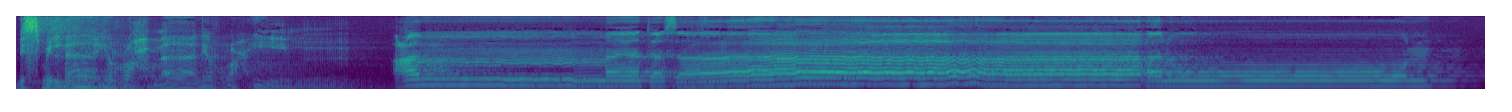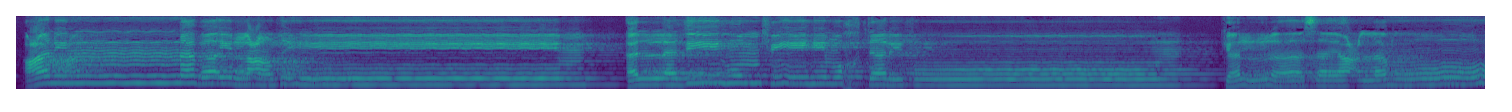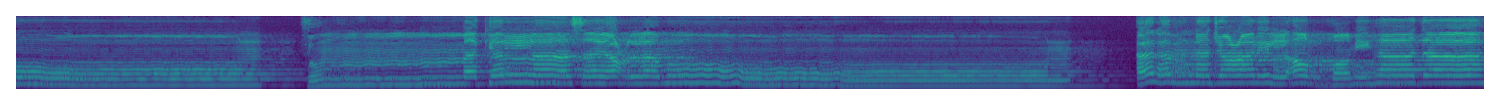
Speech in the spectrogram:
بسم الله الرحمن الرحيم عم يتساءلون عن النبأ العظيم الذي هم فيه مختلفون كلا سيعلمون ثم كلا سيعلمون. ألم نجعل الأرض مهادا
